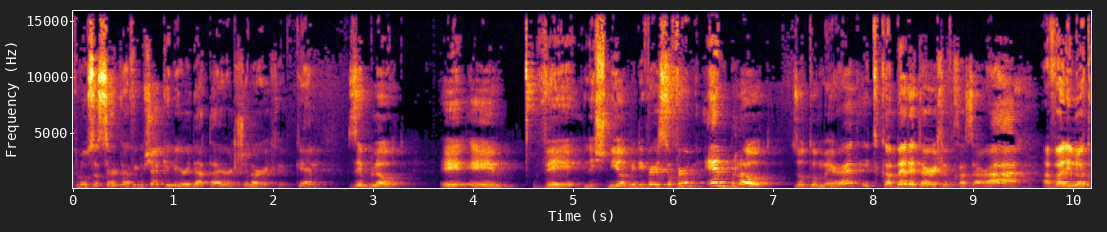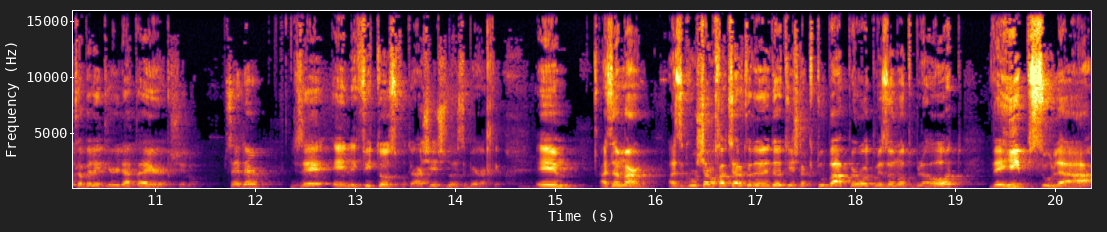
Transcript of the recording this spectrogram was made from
פלוס עשרת אלפים שקל ירידת הערך של הרכב, כן? זה בלעות. ולשניות מדברי סופרים אין בלעות. זאת אומרת, היא תקבל את הרכב חזרה, אבל היא לא תקבל את ירידת הערך שלו. בסדר? זה לפי תוספות, ראה שיש לו הסבר אחר. אז אמרנו, אז גרושה וחלוצה לקודן עדות יש לה כתובה פירות מזונות בלעות, והיא פסולה,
